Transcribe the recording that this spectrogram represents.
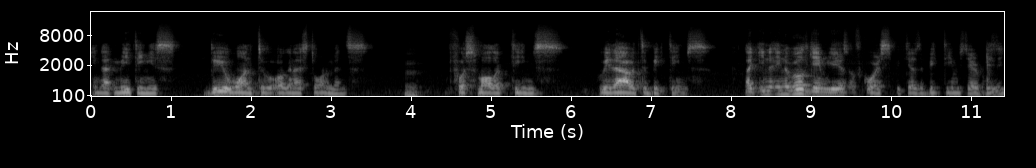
in that meeting is, do you want to organize tournaments Hmm. for smaller teams without the big teams? Like in in the World Game years, of course, because the big teams they're busy.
